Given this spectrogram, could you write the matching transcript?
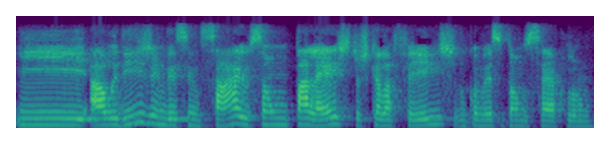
E a origem desse ensaio são palestras que ela fez no começo então, do século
